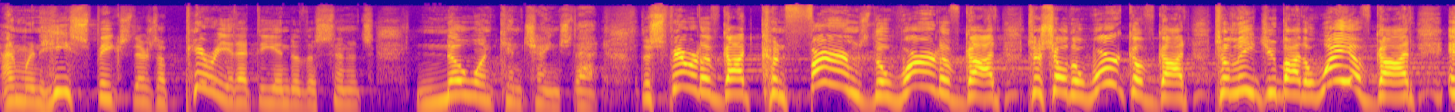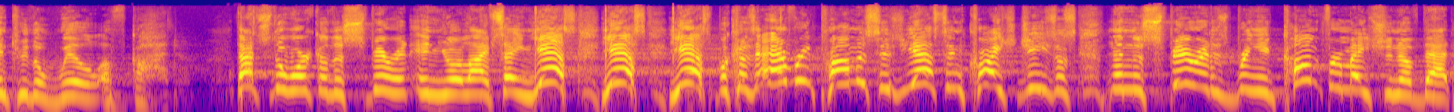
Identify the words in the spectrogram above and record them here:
And when he speaks, there's a period at the end of the sentence. No one can change that. The Spirit of God confirms the Word of God to show the work of God, to lead you by the way of God into the will of God. That's the work of the Spirit in your life, saying yes, yes, yes, because every promise is yes in Christ Jesus, and the Spirit is bringing confirmation of that.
